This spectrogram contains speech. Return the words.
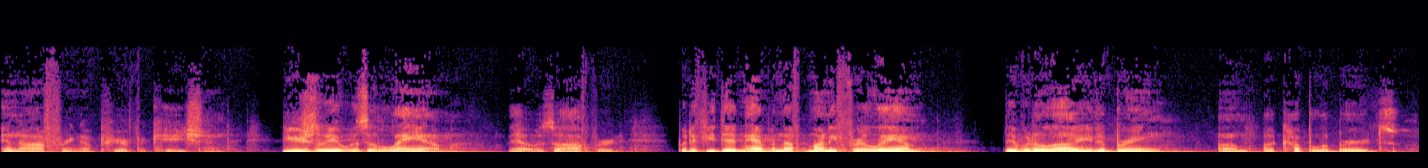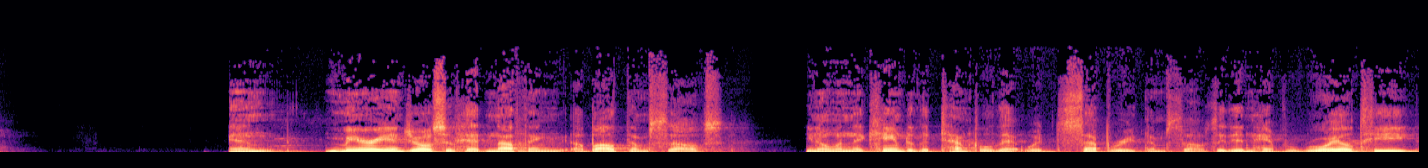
an offering of purification. Usually it was a lamb that was offered, But if you didn't have enough money for a lamb, they would allow you to bring um, a couple of birds. And Mary and Joseph had nothing about themselves, you know, when they came to the temple that would separate themselves. They didn't have royalty.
